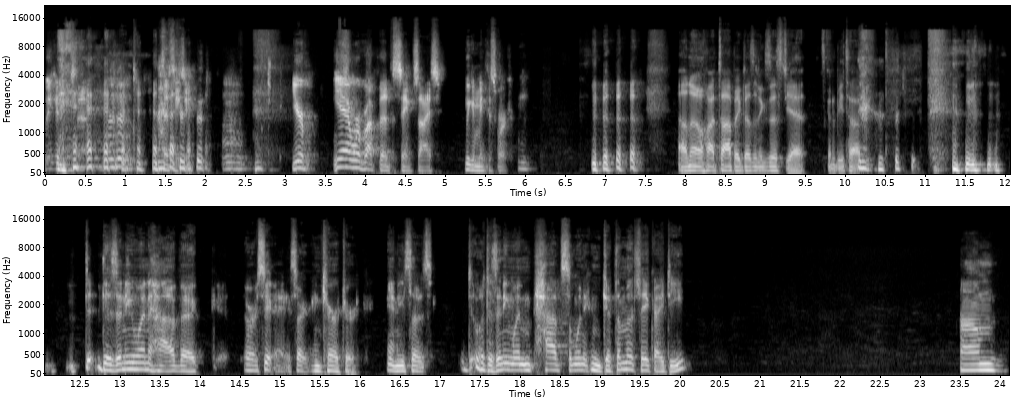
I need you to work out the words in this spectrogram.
We can use that. That's easy. You're yeah, we're about the same size. We can make this work. I don't know. Hot topic doesn't exist yet. It's going to be tough. d- does anyone have a, or sorry, in character? And he says, well, does anyone have someone who can get them a fake ID? Um,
